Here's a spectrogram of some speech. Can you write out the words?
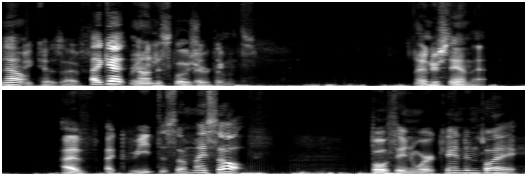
Is Now, because I've I get non-disclosure agreements. I understand that. I've agreed to some myself, both in work and in play.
